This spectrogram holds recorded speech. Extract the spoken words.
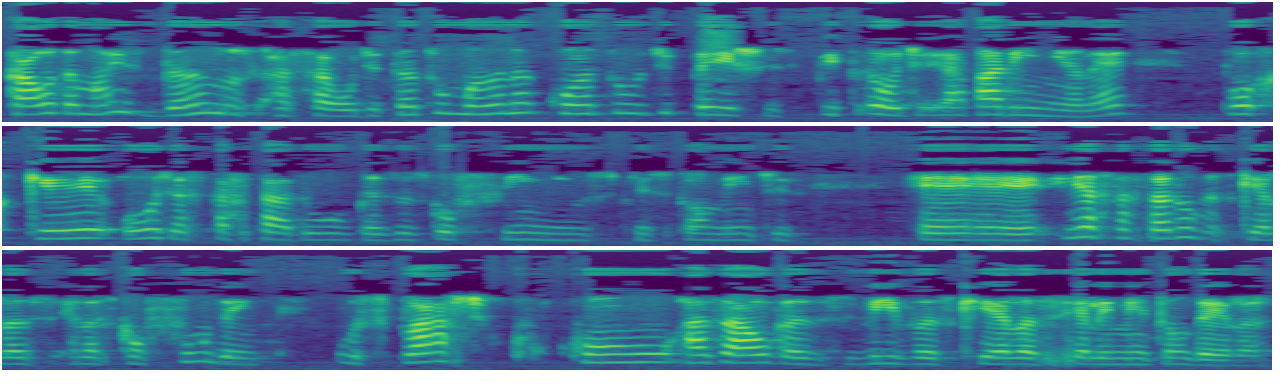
causa mais danos à saúde, tanto humana quanto de peixes, ou de a marinha, né? Porque hoje as tartarugas, os golfinhos principalmente, é, e as tartarugas que elas, elas confundem os plásticos com as algas vivas que elas se alimentam dela.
